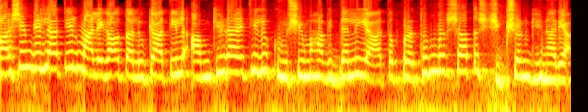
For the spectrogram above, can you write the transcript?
वाशिम जिल्ह्यातील मालेगाव तालुक्यातील आमखेडा येथील कृषी महाविद्यालयात प्रथम वर्षात शिक्षण घेणाऱ्या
